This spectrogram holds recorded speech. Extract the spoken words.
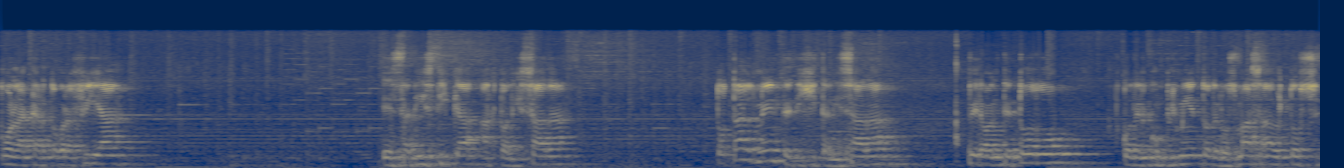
con la cartografía estadística actualizada, totalmente digitalizada, pero ante todo con el cumplimiento de los más altos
